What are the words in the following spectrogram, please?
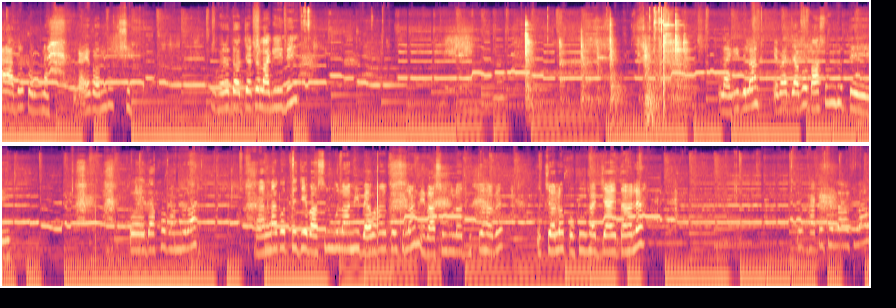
আর আদর করব না, গায়ে গন্ধ উঠছে ঘরে দরজাটা লাগিয়ে দিই। লাগিয়ে দিলাম। এবার যাব বাসন ধুতে। তো এই দেখো বন্ধুরা, রান্না করতে যে বাসনগুলো আমি ব্যবহার করেছিলাম, এই বাসনগুলো ধুতে হবে। তো চলো পুকুর ঘাট যাই তাহলে। তো ঘাটে চলে আসলাম।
